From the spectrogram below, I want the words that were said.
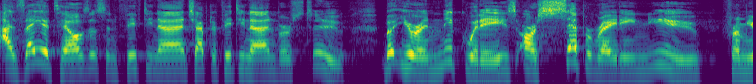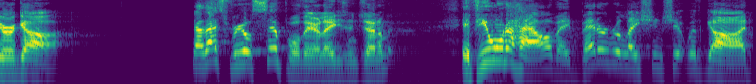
Isaiah tells us in 59, chapter 59, verse 2, but your iniquities are separating you from your God. Now that's real simple there, ladies and gentlemen. If you want to have a better relationship with God,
